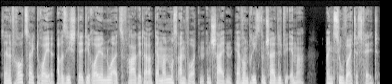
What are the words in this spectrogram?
Seine Frau zeigt Reue, aber sie stellt die Reue nur als Frage dar. Der Mann muss antworten, entscheiden. Herr von Briest entscheidet wie immer. Ein zu weites Feld.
